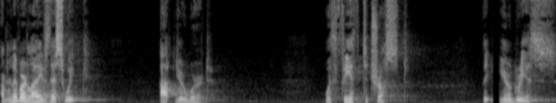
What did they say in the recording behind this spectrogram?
and live our lives this week at your word with faith to trust that your grace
